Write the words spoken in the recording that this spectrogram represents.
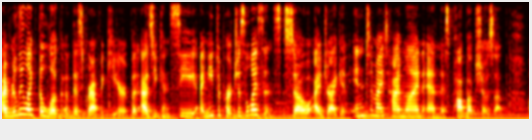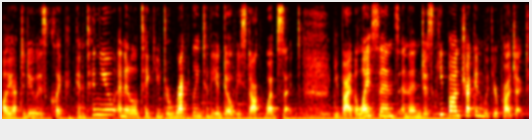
I really like the look of this graphic here, but as you can see, I need to purchase a license. So I drag it into my timeline and this pop-up shows up. All you have to do is click continue and it'll take you directly to the Adobe Stock website. You buy the license and then just keep on trekking with your project.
